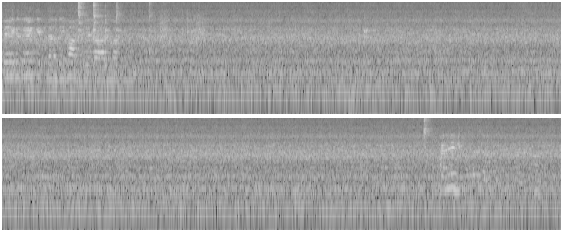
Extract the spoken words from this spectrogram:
ਦੇਖਦੇ ਹਾਂ ਕਿੱਦਾਂ ਦੀ ਬਣਦੀ ਹੈ ਦਾਲ ਮੱਖਣੀ ਅਰੇ ਨਹੀਂ ਪਤਾ ਚੱਲਦਾ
